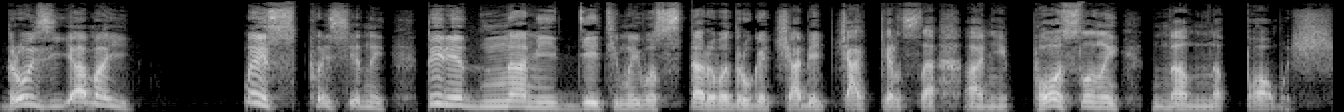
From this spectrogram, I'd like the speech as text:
«Друзья мои!» Мы спасены. Перед нами дети моего старого друга Чаби Чакерса. Они посланы нам на помощь.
